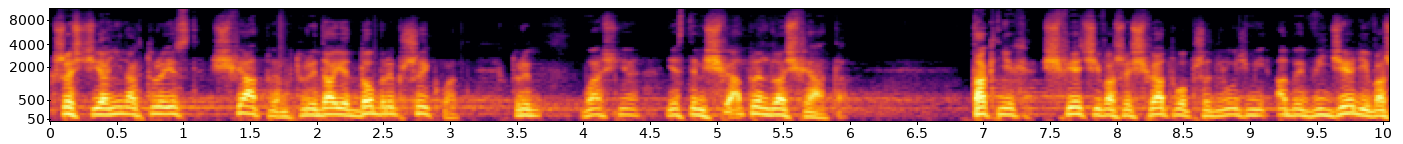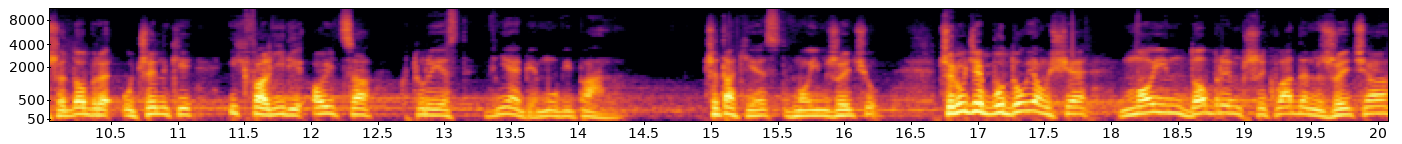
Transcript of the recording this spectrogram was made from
chrześcijanina, który jest światłem, który daje dobry przykład, który właśnie jest tym światłem dla świata. Tak niech świeci wasze światło przed ludźmi, aby widzieli wasze dobre uczynki i chwalili Ojca, który jest w niebie, mówi Pan. Czy tak jest w moim życiu? Czy ludzie budują się moim dobrym przykładem życia,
